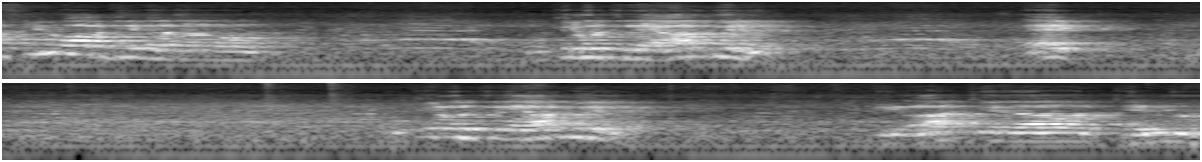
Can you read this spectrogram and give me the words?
ಆಶೀರ್ವಾದದಿಂದ ನಾನು ಮುಖ್ಯಮಂತ್ರಿ ಆದ್ಮೇಲೆ ಏ, ಯಾರು ಇಲ್ಲ ಈ ರಾಜ್ಯದ ಜನರು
